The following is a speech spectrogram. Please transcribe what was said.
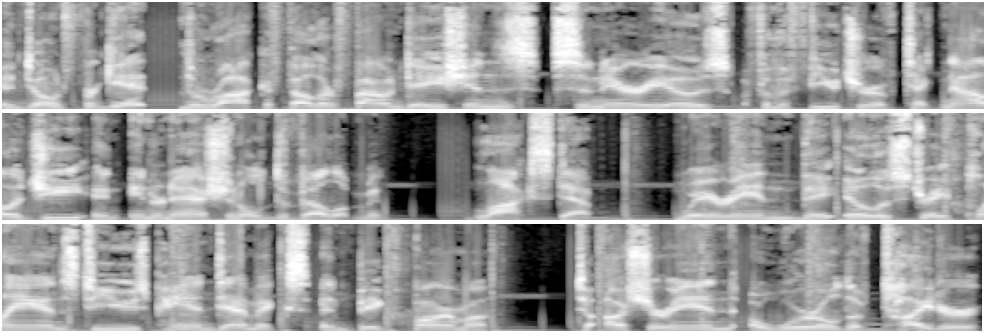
And don't forget the Rockefeller Foundation's scenarios for the future of technology and international development, Lockstep, wherein they illustrate plans to use pandemics and big pharma to usher in a world of tighter,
